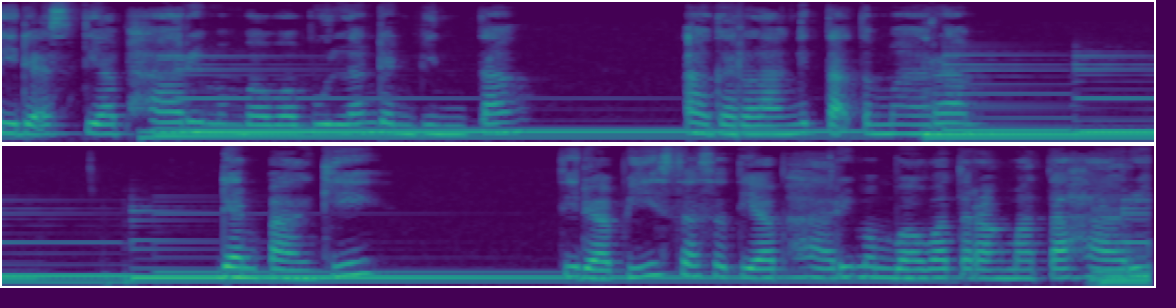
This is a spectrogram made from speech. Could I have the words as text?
Tidak setiap hari membawa bulan dan bintang agar langit tak temaram. Dan pagi tidak bisa setiap hari membawa terang matahari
